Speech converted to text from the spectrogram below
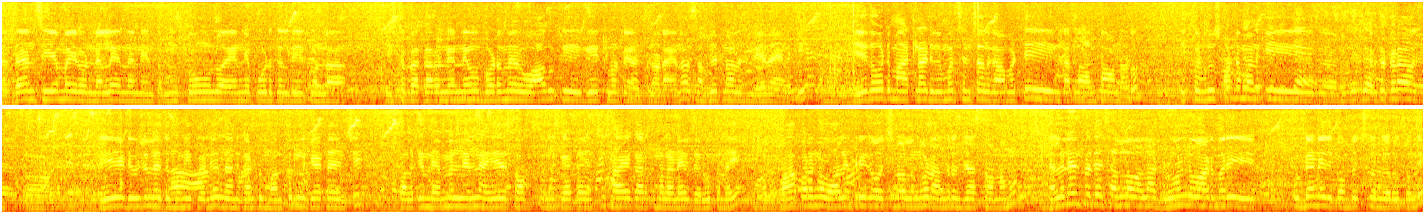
పెద్ద సీఎంఐ రెండు నెలలు అయిందండి ఇంతకుముందు తూములు అవన్నీ పూడికలు తీయకుండా ఇష్ట ప్రకారం నిన్నేమో బొడమేరు వాగుకి గేట్లు ఉంటాయి అంటున్నాడు ఆయన. సబ్జెక్ట్ నాలెడ్జ్ లేదు ఆయనకి. ఏదో ఒకటి మాట్లాడి విమర్శించాలి కాబట్టి ఇంక అట్లా అంటా ఉన్నాడు. ఇక్కడ చూసుకుంటే మనకి ఇక్కడ ఏ ఏ డివిజన్లు అయితే మునిగిపోయినాయో దానికంటూ మంత్రులను కేటాయించి వాళ్ళ కింద ఎమ్మెల్యేలని ఐఏఎస్ ఆఫీసర్లను కేటాయించి సహాయ కార్యక్రమాలు అనేవి జరుగుతున్నాయి. మా పరంగా వాలంటరీగా వచ్చిన వాళ్ళని కూడా అందరం చేస్తూ ఉన్నాము. వెళ్ళలేని ప్రదేశాల్లో అలా డ్రోన్లు వాడి మరి ఫుడ్ అనేది పంపించడం జరుగుతుంది.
